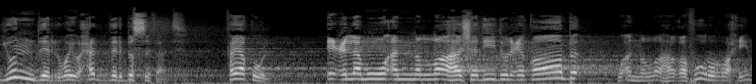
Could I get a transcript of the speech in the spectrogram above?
ينذر ويحذر بالصفات؟ فيقول اعلموا أن الله شديد العقاب وأن الله غفور رحيم.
